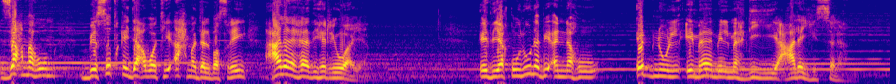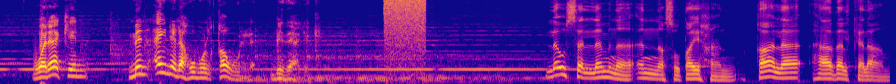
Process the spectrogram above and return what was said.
زعمهم بصدق دعوة أحمد البصري على هذه الرواية. إذ يقولون بأنه ابن الإمام المهدي عليه السلام. ولكن من أين لهم القول بذلك؟ لو سلمنا أن سطيحا قال هذا الكلام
